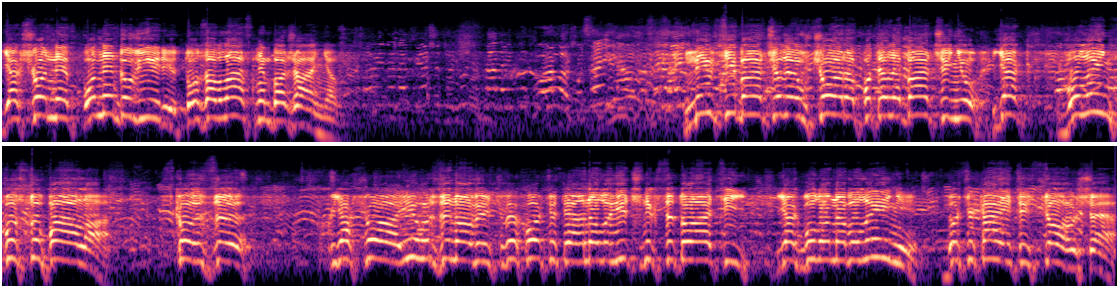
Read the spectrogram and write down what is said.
Якщо не по недовірі, то за власним бажанням. Ми всі бачили вчора по телебаченню, як Волинь поступала. З Якщо Ігор Зинович, ви хочете аналогічних ситуацій, як було на Волині, дочекаєтесь цього ще.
